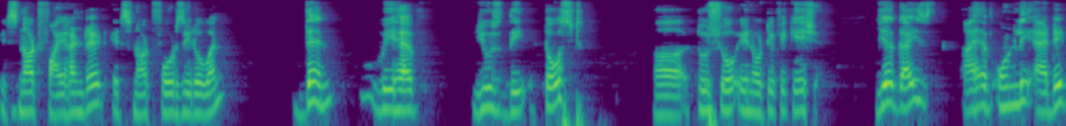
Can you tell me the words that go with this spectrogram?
it's not 500, it's not 401, then we have used the toast uh, to show a notification. Here guys, I have only added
